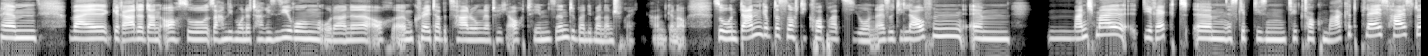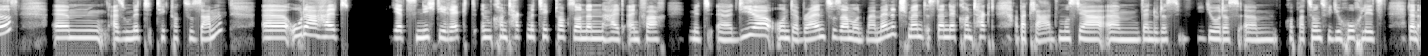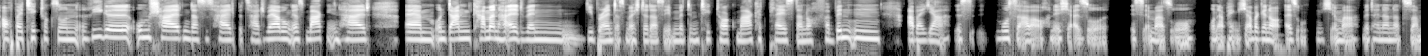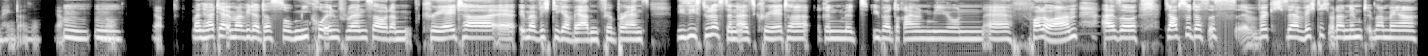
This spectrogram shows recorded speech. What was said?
Ähm, weil gerade dann auch so Sachen wie Monetarisierung oder ne, auch ähm, Creator-Bezahlung natürlich auch Themen sind, über die man dann sprechen kann. Genau. So, und dann gibt es noch die Kooperation. Also die laufen ähm, manchmal direkt, ähm, es gibt diesen TikTok Marketplace, heißt es, ähm, also mit TikTok zusammen. Äh, oder halt jetzt nicht direkt im Kontakt mit TikTok, sondern halt einfach mit äh, dir und der Brand zusammen und mein Management ist dann der Kontakt. Aber klar, du musst ja, ähm, wenn du das Video, das ähm, Kooperationsvideo hochlädst, dann auch bei TikTok so ein Riegel umschalten, dass es halt bezahlt Werbung ist, Markeninhalt. Ähm, und dann kann man halt, wenn die Brand das möchte, das eben mit dem TikTok Marketplace dann noch verbinden. Aber ja, es muss aber auch nicht. Also ist immer so unabhängig. Aber genau, also nicht immer miteinander zusammenhängt. Also ja, mm, genau. Mm. Ja. Man hört ja immer wieder, dass so Mikroinfluencer oder Creator äh, immer wichtiger werden für Brands. Wie siehst du das denn als Creatorin mit über drei Millionen äh, Followern? Also glaubst du, das ist äh, wirklich sehr wichtig oder nimmt immer mehr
